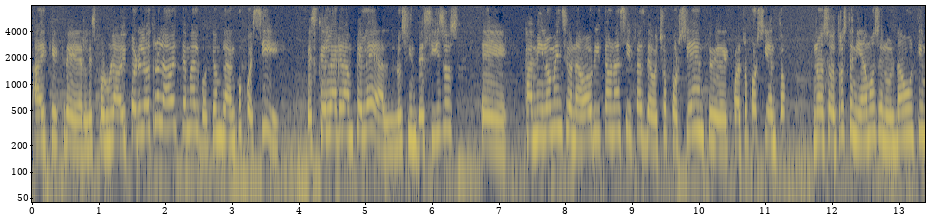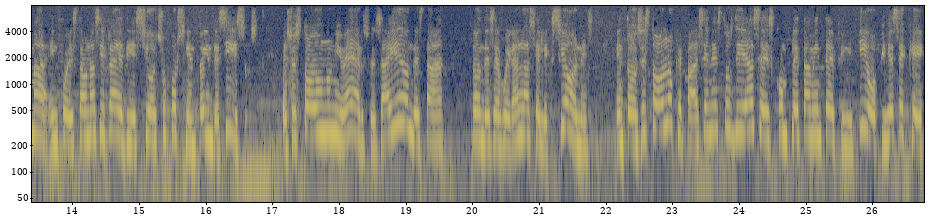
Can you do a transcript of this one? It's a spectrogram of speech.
hay que creerles por un lado. Y por el otro lado, el tema del voto en blanco, pues sí, es que es la gran pelea. Los indecisos, eh, Camilo mencionaba ahorita unas cifras de 8% y de 4%. Nosotros teníamos en una última encuesta una cifra de 18% de indecisos. Eso es todo un universo, es ahí donde está, donde se juegan las elecciones. Entonces todo lo que pasa en estos días es completamente definitivo. Fíjese que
